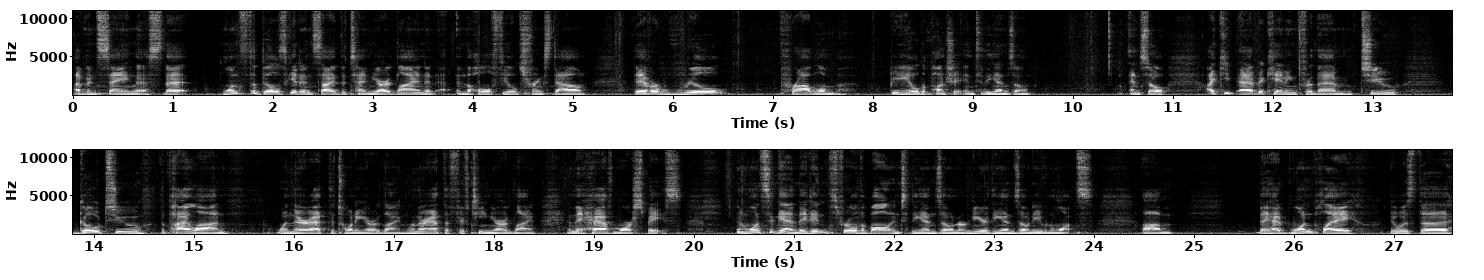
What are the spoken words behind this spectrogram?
I've been saying this that once the Bills get inside the 10 yard line and, and the whole field shrinks down, they have a real problem being able to punch it into the end zone. And so I keep advocating for them to go to the pylon when they're at the 20 yard line, when they're at the 15 yard line, and they have more space. And once again, they didn't throw the ball into the end zone or near the end zone even once. Um, they had one play, it was the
